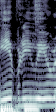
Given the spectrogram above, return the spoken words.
Everywhere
